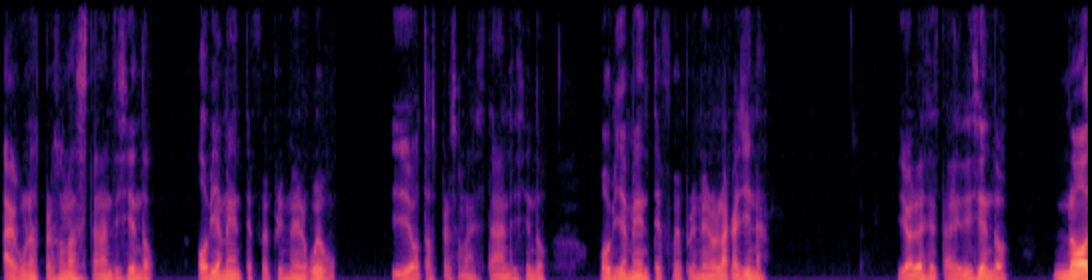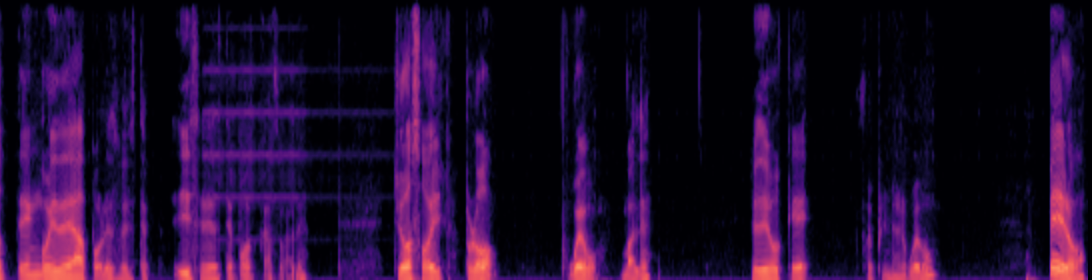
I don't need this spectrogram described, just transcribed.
Algunas personas estarán diciendo, obviamente fue primero el huevo. Y otras personas estarán diciendo, obviamente fue primero la gallina. Yo les estaré diciendo, no tengo idea, por eso este, hice este podcast, ¿vale? Yo soy pro huevo, ¿vale? Yo digo que fue primero huevo. Pero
